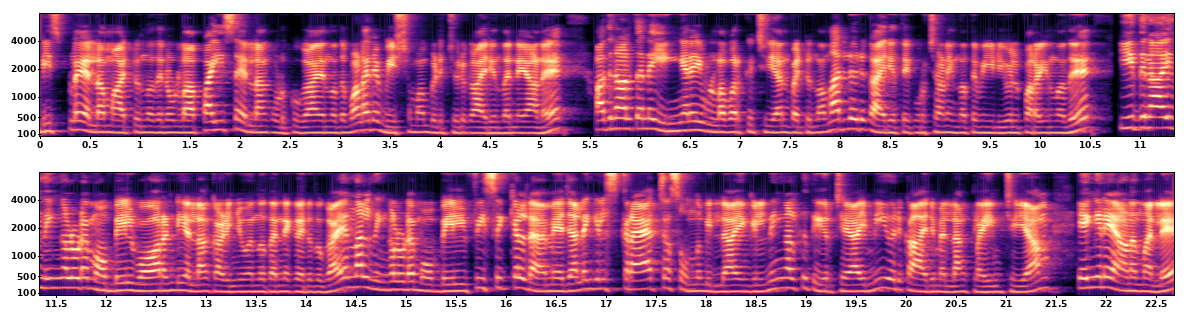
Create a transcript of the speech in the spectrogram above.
ഡിസ്പ്ലേ എല്ലാം മാറ്റുന്നതിനുള്ള പൈസ എല്ലാം കൊടുക്കുക എന്നത് വളരെ വിഷമം പിടിച്ചൊരു കാര്യം തന്നെയാണ്. അതിനാൽ തന്നെ ഇങ്ങനെയുള്ളവർക്ക് ചെയ്യാൻ പറ്റുന്ന നല്ലൊരു കാര്യത്തെക്കുറിച്ചാണ് ഇന്നത്തെ വീഡിയോയിൽ പറയുന്നത്. ഇതിനായി നിങ്ങളുടെ മൊബൈൽ വാറണ്ടി എല്ലാം കഴിഞ്ഞു എന്ന് തന്നെ കരുതുക. എന്നാൽ നിങ്ങളുടെ മൊബൈൽ ഫിസിക്കൽ ഡാമേജ് അല്ലെങ്കിൽ സ്ക്രാച്ചസ് ഒന്നുമില്ല എങ്കിൽ നിങ്ങൾക്ക് തീർച്ചയായും ഈ ഒരു കാര്യമെല്ലാം ക്ലെയിം ചെയ്യാം. എങ്ങനെയാണെന്നല്ലേ?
